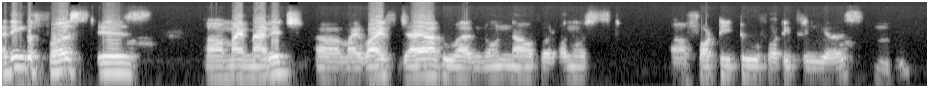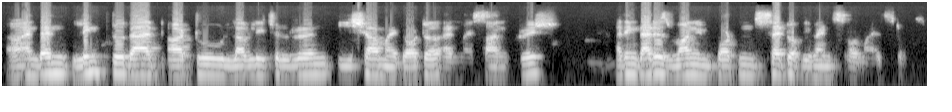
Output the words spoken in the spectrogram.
I think the first is uh, my marriage. Uh, my wife, Jaya, who I've known now for almost uh, 42, 43 years. Mm-hmm. Uh, and then linked to that are two lovely children, Isha, my daughter, and my son, Krish. I think that is one important set of events or milestones.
